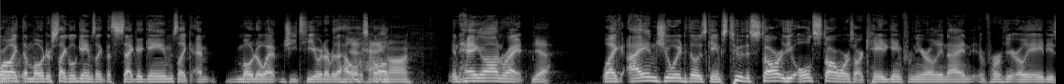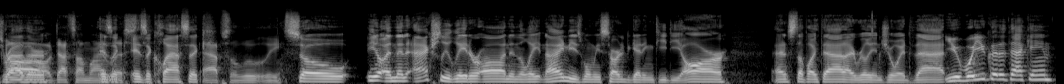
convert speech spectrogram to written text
or like the motorcycle games like the Sega games like M- Moto GT or whatever the hell it was hang called on. and hang on right Yeah. Like I enjoyed those games too the star the old Star Wars arcade game from the early 9 for the early 80s rather Oh, that's on my is a, list. is a classic Absolutely. so, you know, and then actually later on in the late 90s when we started getting DDR and stuff like that, I really enjoyed that. You were you good at that game?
